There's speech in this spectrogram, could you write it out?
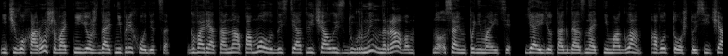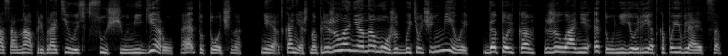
Ничего хорошего от нее ждать не приходится. Говорят, она по молодости отличалась дурным нравом, но, сами понимаете, я ее тогда знать не могла, а вот то, что сейчас она превратилась в сущую Мигеру, это точно. Нет, конечно, при желании она может быть очень милой, да только желание это у нее редко появляется.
